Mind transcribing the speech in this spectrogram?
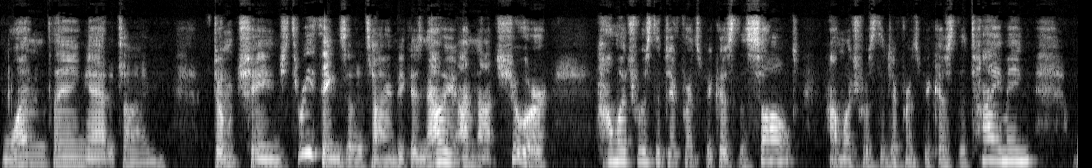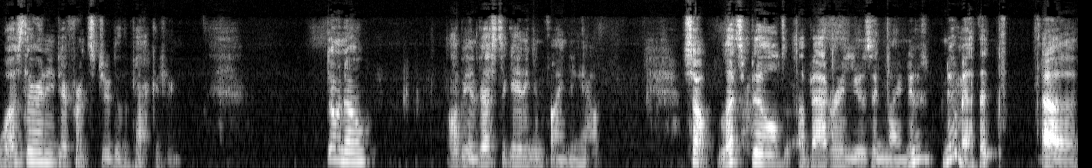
one thing at a time. Don't change three things at a time because now I'm not sure how much was the difference because the salt, how much was the difference because the timing, was there any difference due to the packaging? Don't know. I'll be investigating and finding out. So let's build a battery using my new, new method. Uh,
